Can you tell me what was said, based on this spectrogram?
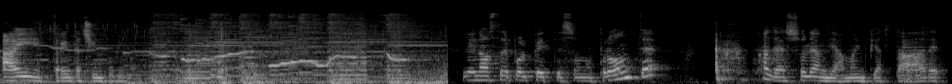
ai 35 minuti nostre polpette sono pronte adesso le andiamo a impiattare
